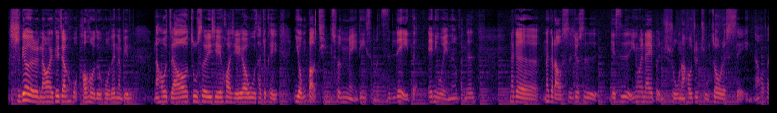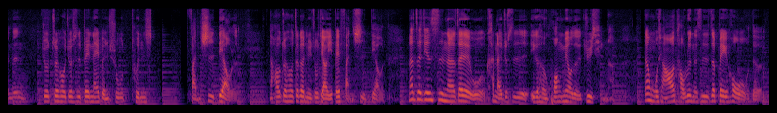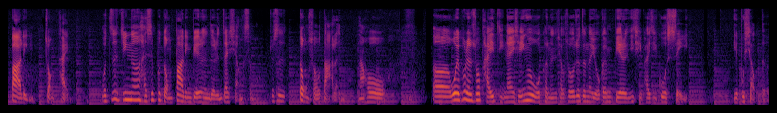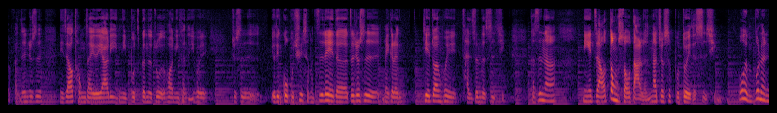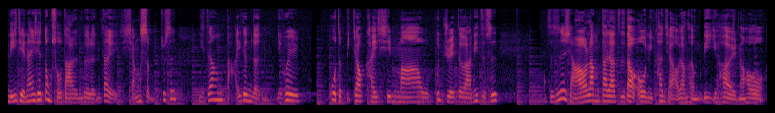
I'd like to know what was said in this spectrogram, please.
死掉的人，然后还可以这样活好好的活在那边？然后只要注射一些化学药物，他就可以永葆青春美丽什么之类的。Anyway 呢，反正那个那个老师就是也是因为那一本书，然后就诅咒了谁，然后反正就最后就是被那一本书吞反噬掉了。然后最后这个女主角也被反噬掉了。那这件事呢，在我看来就是一个很荒谬的剧情啊。但我想要讨论的是这背后的霸凌状态。我至今呢还是不懂霸凌别人的人在想什么，就是动手打人，然后，呃，我也不能说排挤那一些，因为我可能小时候就真的有跟别人一起排挤过谁，也不晓得。反正就是你知道同侪的压力，你不跟着做的话，你可能也会就是有点过不去什么之类的，这就是每个人阶段会产生的事情。可是呢，你只要动手打人，那就是不对的事情。我很不能理解那一些动手打人的人在想什么，就是你这样打一个人，你会过得比较开心吗？我不觉得啊，你只是只是想要让大家知道哦，你看起来好像很厉害，然后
